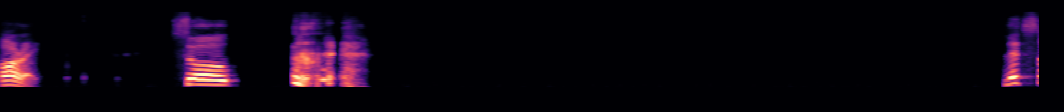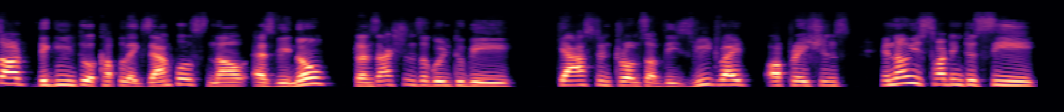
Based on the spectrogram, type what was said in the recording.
All right. So let's start digging into a couple examples. Now, as we know, transactions are going to be cast in terms of these read-write operations. And now you're starting to see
